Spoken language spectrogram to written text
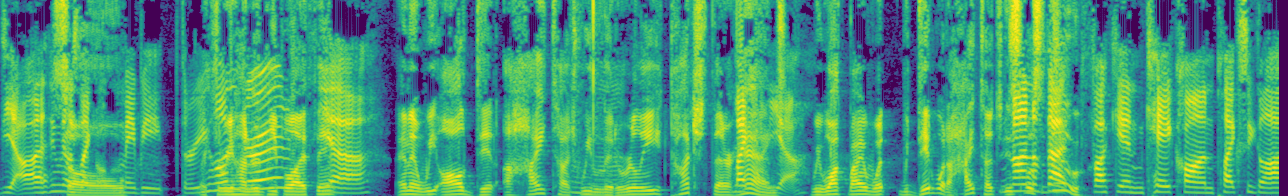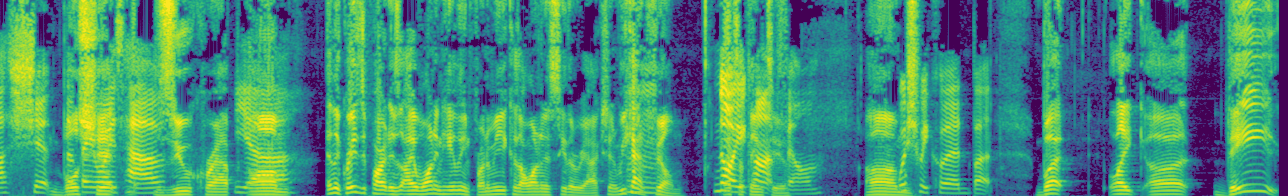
yeah, I think there was like maybe three like 300 people, I think. Yeah. and then we all did a high touch. We literally touched their Mm-hmm. Like, hands. yeah. We walked by what we did. What a high touch is None supposed of that to do. fucking KCON plexiglass shit bullshit that they always have. zoo crap. Yeah. Um, and the crazy part is, I wanted Haley in front of me because I wanted to see the reaction. We can't film. No, That's you can't too. film. Um, Wish we could, but but like, uh, they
